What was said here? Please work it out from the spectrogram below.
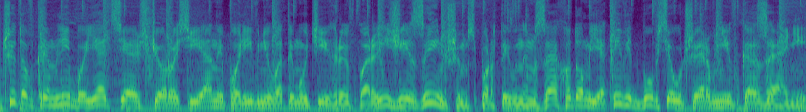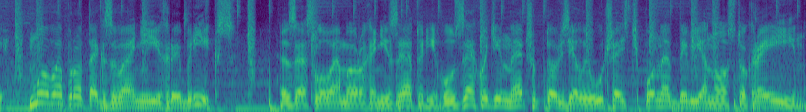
Чи то в Кремлі бояться, що росіяни порівнюватимуть ігри в Парижі з іншим спортивним заходом, який відбувся у червні в Казані. Мова про так звані ігри Брікс. За словами організаторів, у заході, начебто, взяли участь понад 90 країн.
